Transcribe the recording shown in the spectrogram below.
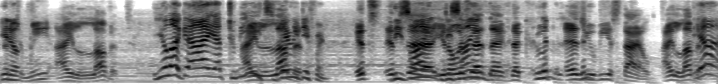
You know- to me, I love it. You like I uh, to me I it's very it. different. It's it's uh, you know design- that the the coupe let- let- SUV style. I love it. Yeah,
